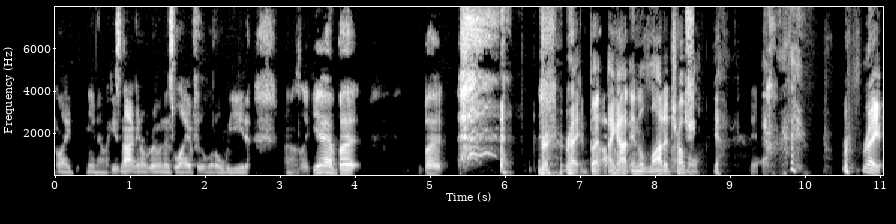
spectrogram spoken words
Like, you know, he's not going to ruin his life with a little weed." I was like, "Yeah, but, but, right. But I got in a lot of trouble. Yeah. yeah." right.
